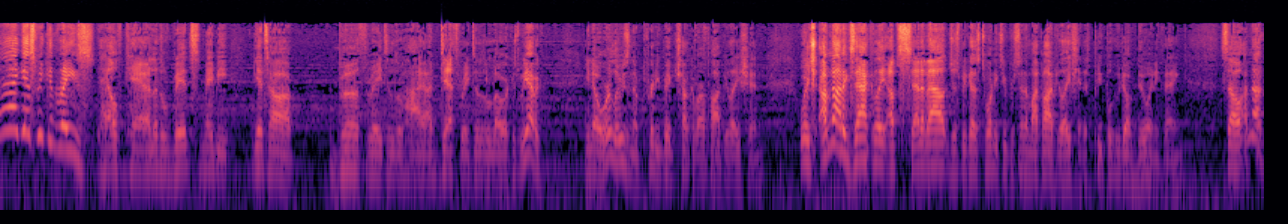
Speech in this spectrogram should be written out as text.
I guess we can raise healthcare a little bit. Maybe get our birth rate a little higher, our death rate a little lower, because we have a, you know, we're losing a pretty big chunk of our population. Which I'm not exactly upset about, just because 22% of my population is people who don't do anything. So I'm not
